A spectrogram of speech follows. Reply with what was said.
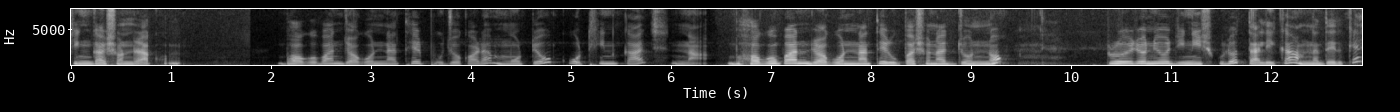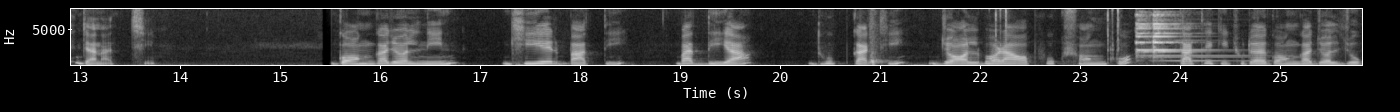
সিংহাসন রাখুন। ভগবান জগন্নাথের পুজো করা মোটেও কঠিন কাজ না। ভগবান জগন্নাথের উপাসনার জন্য প্রয়োজনীয় জিনিসগুলোর তালিকা আপনাদেরকে জানাচ্ছি। গঙ্গা জল নিন, ঘিয়ের বাতি বা দিয়া, ধূপকাঠি, জল ভরা অফুক শঙ্খ, তাতে কিছুটা গঙ্গা জল যোগ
